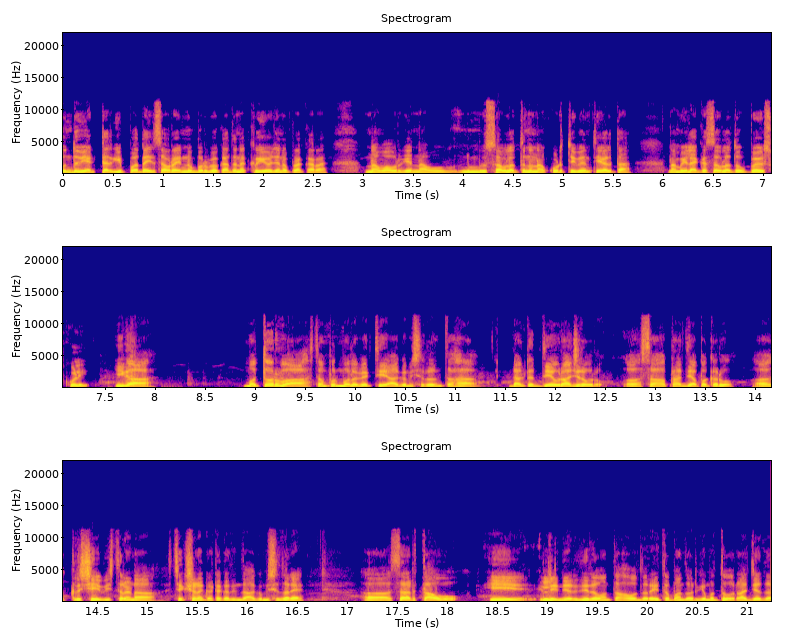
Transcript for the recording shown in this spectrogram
ಒಂದು ಹೆಕ್ಟರ್ಗೆ ಇಪ್ಪತ್ತೈದು ಸಾವಿರ ಇನ್ನು ಬರಬೇಕು. ಅದನ್ನು ಕ್ರಿಯೋಜನ ಪ್ರಕಾರ ನಾವು ಅವ್ರಿಗೆ ನಾವು ನಿಮ್ಗೆ ಸವಲತ್ತನ್ನು ನಾವು ಕೊಡ್ತೀವಿ ಅಂತ ಹೇಳ್ತಾ ನಮ್ಮ ಇಲಾಖೆ ಸವಲತ್ತು ಉಪಯೋಗಿಸ್ಕೊಳ್ಳಿ. ಈಗ ಮತ್ತೋರ್ವ ಸಂಪನ್ಮೂಲ ವ್ಯಕ್ತಿ ಆಗಮಿಸಿರುವಂತಹ ಡಾಕ್ಟರ್ ದೇವರಾಜ್ರವರು ಸಹ ಪ್ರಾಧ್ಯಾಪಕರು ಕೃಷಿ ವಿಸ್ತರಣಾ ಶಿಕ್ಷಣ ಘಟಕದಿಂದ ಆಗಮಿಸಿದ್ದಾರೆ. ಸರ್ ತಾವು ಈ ಇಲ್ಲಿ ನೆರೆದಿರುವಂತಹ ಒಂದು ರೈತ ಬಾಂಧವರಿಗೆ ಮತ್ತು ರಾಜ್ಯದ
